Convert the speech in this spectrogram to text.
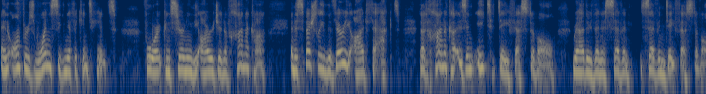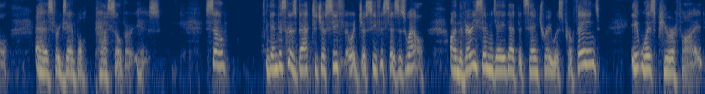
and offers one significant hint for concerning the origin of Hanukkah, and especially the very odd fact that Hanukkah is an eight day festival rather than a seven, seven day festival, as, for example, Passover is. So, again, this goes back to Joseph, what Josephus says as well. On the very same day that the sanctuary was profaned, it was purified.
